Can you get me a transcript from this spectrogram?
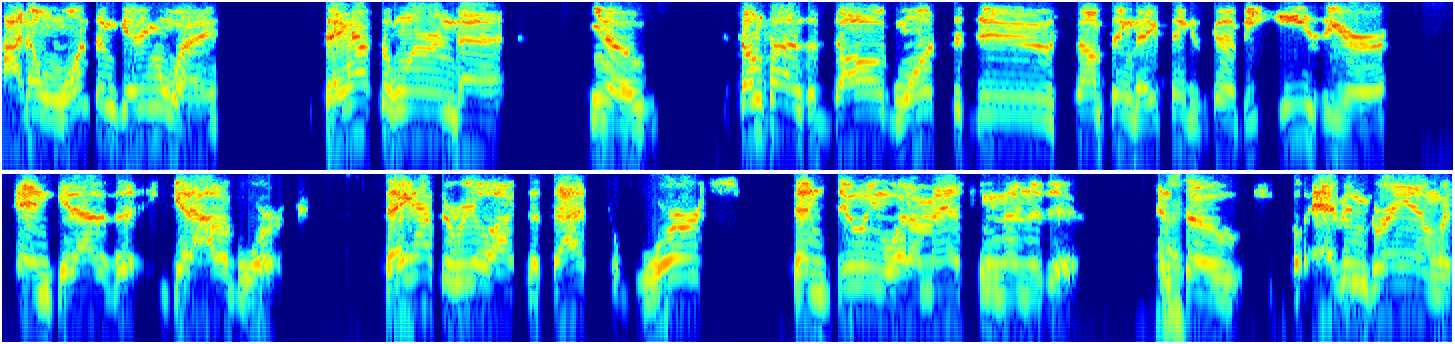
I don't want them getting away. They have to learn that you know sometimes a dog wants to do something they think is going to be easier and get out of the get out of work. They have to realize that that's worse than doing what I'm asking them to do. And Right. so Evan Graham with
